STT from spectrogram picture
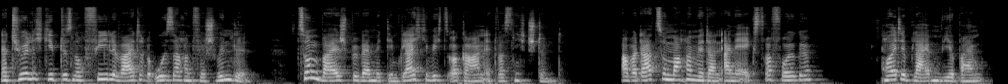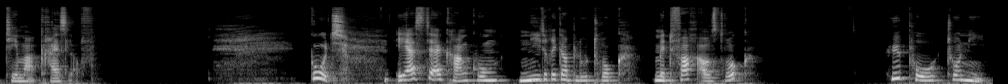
Natürlich gibt es noch viele weitere Ursachen für Schwindel, zum Beispiel wenn mit dem Gleichgewichtsorgan etwas nicht stimmt. Aber dazu machen wir dann eine extra Folge. Heute bleiben wir beim Thema Kreislauf. Gut, erste Erkrankung, niedriger Blutdruck mit Fachausdruck Hypotonie.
